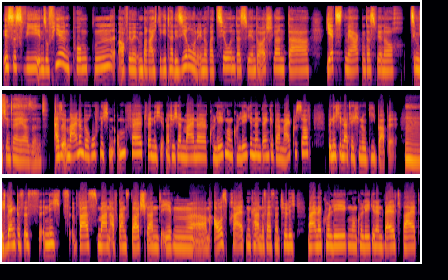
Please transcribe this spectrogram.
ist es wie in so vielen Punkten, auch wie im Bereich Digitalisierung und Innovation, dass wir in Deutschland da jetzt merken, dass wir noch ziemlich hinterher sind? Also in meinem beruflichen Umfeld, wenn ich natürlich an meine Kollegen und Kolleginnen denke bei Microsoft, bin ich in der Technologiebubble. Mhm. Ich denke, das ist nichts, was man auf ganz Deutschland eben ähm, ausbreiten kann. Das heißt natürlich, meine Kollegen und Kolleginnen weltweit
